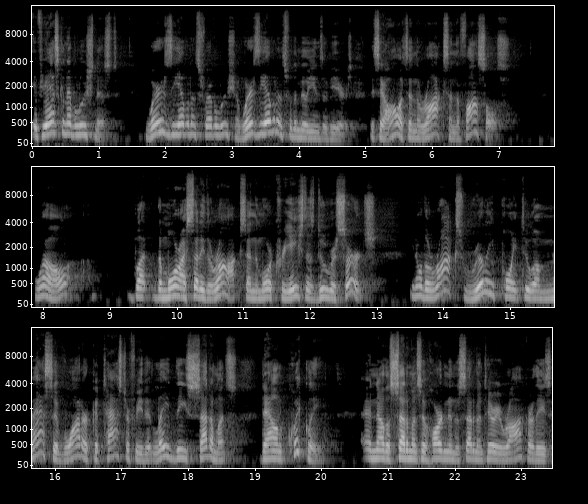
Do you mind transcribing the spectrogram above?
if you ask an evolutionist, where's the evidence for evolution? Where's the evidence for the millions of years? They say, oh, it's in the rocks and the fossils. Well, but the more I study the rocks and the more creationists do research, you know, the rocks really point to a massive water catastrophe that laid these sediments down quickly. And now the sediments have hardened into sedimentary rock, or these,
